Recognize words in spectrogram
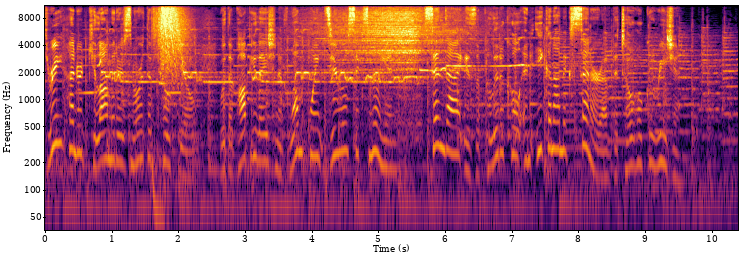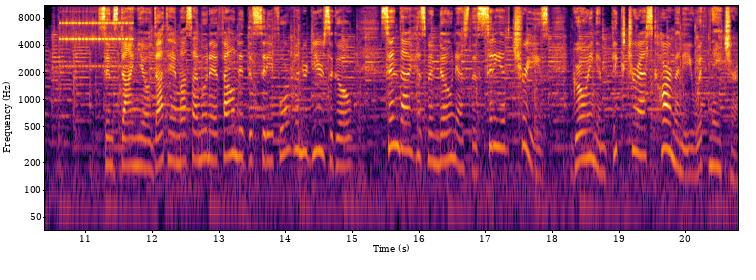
300 kilometers north of Tokyo, with a population of 1.06 million, Sendai is the political and economic center of the Tohoku region. Since daimyo Date Masamune founded the city 400 years ago, Sendai has been known as the City of Trees, growing in picturesque harmony with nature.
